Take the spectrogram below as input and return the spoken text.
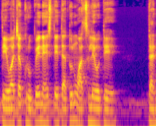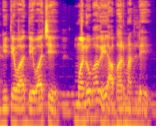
देवाच्या कृपेनेच ते त्यातून वाचले होते. त्यांनी तेव्हा देवाचे मनोभावे आभार मानले.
